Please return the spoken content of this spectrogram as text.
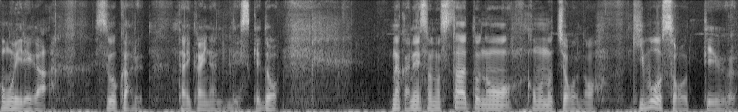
思い入れがすごくある大会なんですけど、なんかね、そのスタートの菰野町の希望層っていう、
